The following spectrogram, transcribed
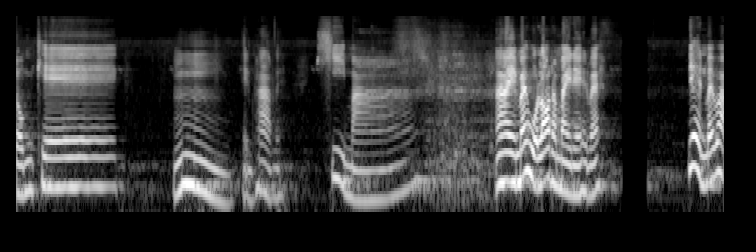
นมเค้ก อืม เห็นภาพเลยขี้หมาอ่าเห็นไหมหัวเราะทำไมเนี่ยเห็นไหมเนี่ยเห็นไหมว่า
